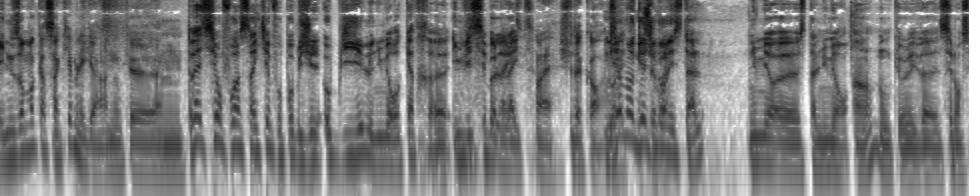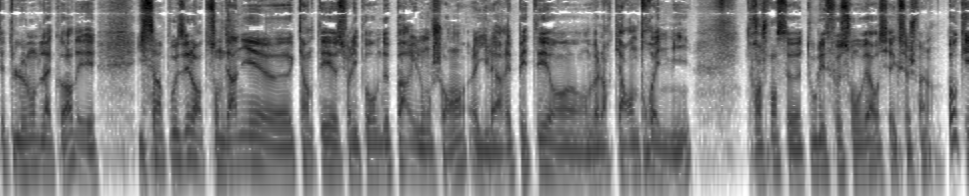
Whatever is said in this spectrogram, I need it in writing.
Il nous en manque un cinquième, les gars. hein, Donc euh, Ah si on fait un cinquième, faut pas oublier le numéro 4 euh, Invisible Light. Ouais, je suis d'accord. Bien Ouais, engagé dans les stalles. Numéro, euh, stall numéro 1, donc euh, il va s'élancer le long de la corde et il s'est imposé lors de son dernier euh, quintet sur l'hipporome de Paris-Longchamp. Il a répété en, en valeur 43,5. Franchement, tous les feux sont ouverts aussi avec ce cheval. Ok,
